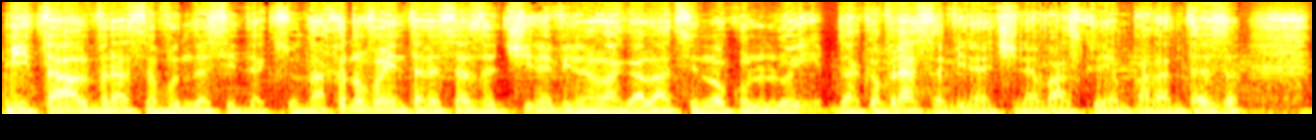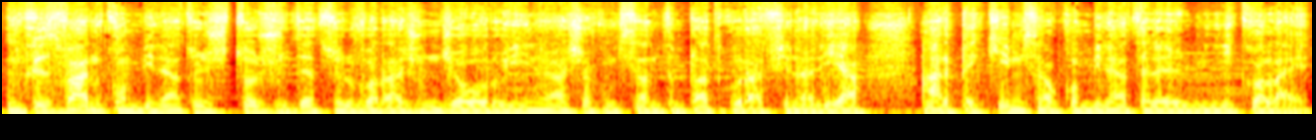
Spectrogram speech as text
Mital vrea să vândă Sidexul. Dacă nu vă interesează cine vine la Galați în locul lui, dacă vrea să vină cineva, scrie în paranteză, în câțiva ani combinatul și tot județul vor ajunge o ruină, așa cum s-a întâmplat cu rafinăria Arpechim sau combinatele lui Nicolae.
